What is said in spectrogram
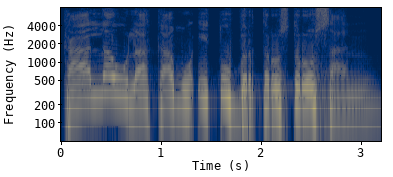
Kalaulah kamu itu berterus-terusan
